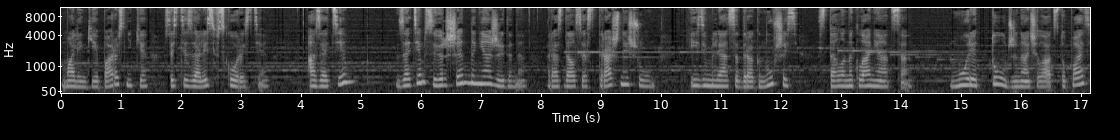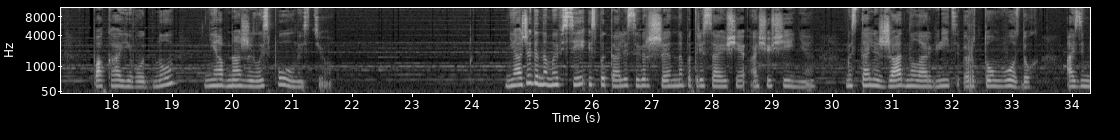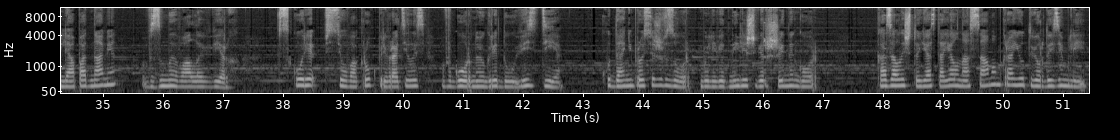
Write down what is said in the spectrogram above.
Маленькие парусники состязались в скорости. А затем, затем совершенно неожиданно раздался страшный шум, и земля, содрогнувшись, стала наклоняться. Море тут же начало отступать, пока его дно не обнажилось полностью. Неожиданно мы все испытали совершенно потрясающее ощущение. Мы стали жадно ловить ртом воздух, а земля под нами взмывала вверх. Вскоре все вокруг превратилось в горную гряду везде. Куда ни бросишь взор, были видны лишь вершины гор – Казалось, что я стоял на самом краю твердой земли,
